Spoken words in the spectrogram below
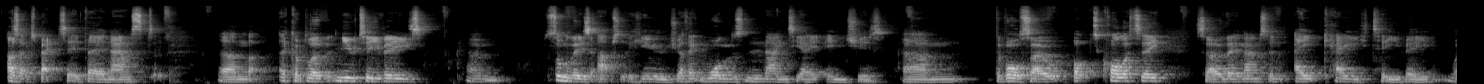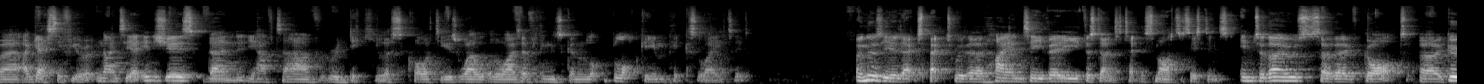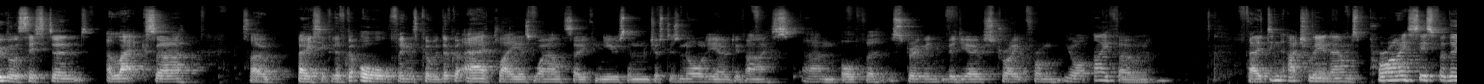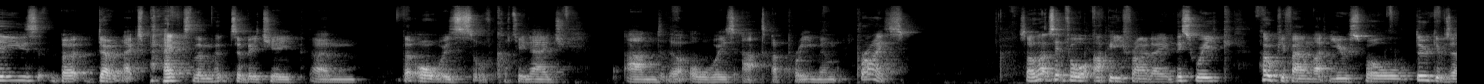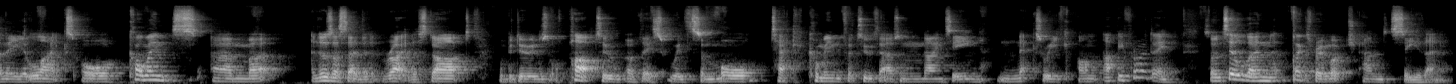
as expected, they announced um, a couple of new TVs. Um, some of these are absolutely huge. I think one's 98 inches. Um, they've also upped quality. So they announced an 8K TV, where I guess if you're at 98 inches, then you have to have ridiculous quality as well. Otherwise, everything's going to look blocky and pixelated. And as you'd expect with a high end TV, they're starting to take the smart assistants into those. So they've got uh, Google Assistant, Alexa, So basically, they've got all things covered. They've got AirPlay as well, so you can use them just as an audio device um, or for streaming video straight from your iPhone. They didn't actually announce prices for these, but don't expect them to be cheap. Um, they're always sort of cutting edge and they're always at a premium price. So that's it for Appy Friday this week. Hope you found that useful. Do give us any likes or comments. Um, and as I said right at the start, we'll be doing sort of part two of this with some more tech coming for 2019 next week on Happy Friday. So until then, thanks very much and see you then.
